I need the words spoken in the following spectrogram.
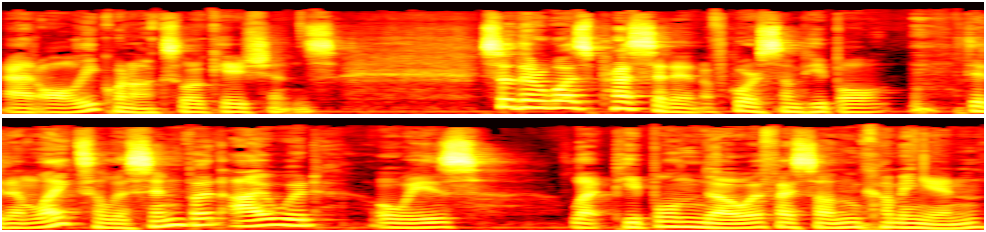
at all Equinox locations. So there was precedent. Of course, some people didn't like to listen, but I would always let people know if I saw them coming in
